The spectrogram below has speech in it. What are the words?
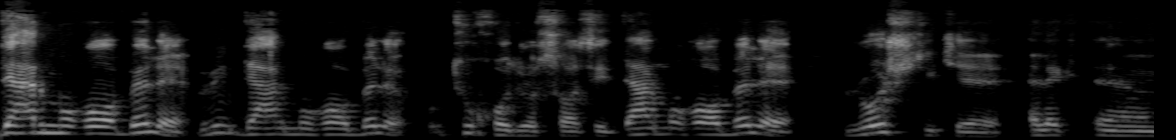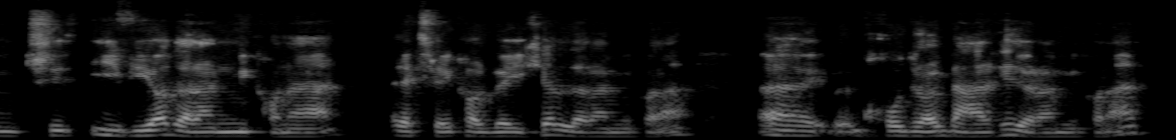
در مقابل ببین در مقابل تو خودروسازی در مقابل رشدی که الک... ایویا دارن می‌کنن الکتریکال ویکل دارن می‌کنن خودروهای برقی دارن می‌کنن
